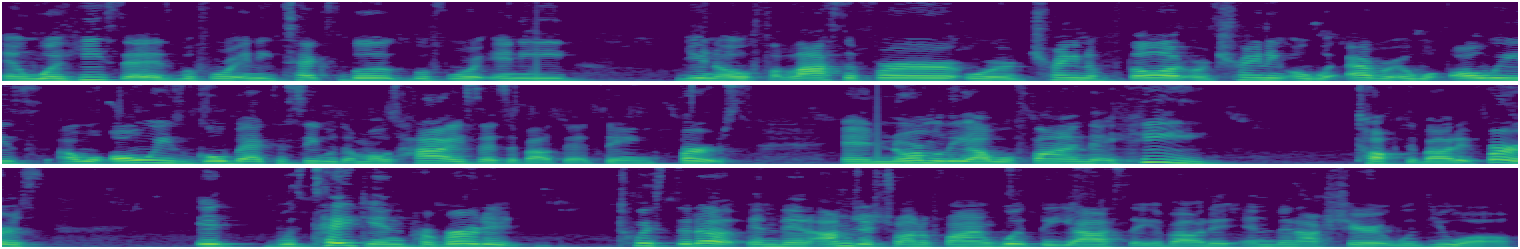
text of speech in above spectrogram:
and what He says before any textbook, before any, you know, philosopher or train of thought or training or whatever. It will always, I will always go back to see what the Most High says about that thing first. And normally I will find that He talked about it first. It was taken, perverted, twisted up and then I'm just trying to find what the Yah say about it and then I share it with you all.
